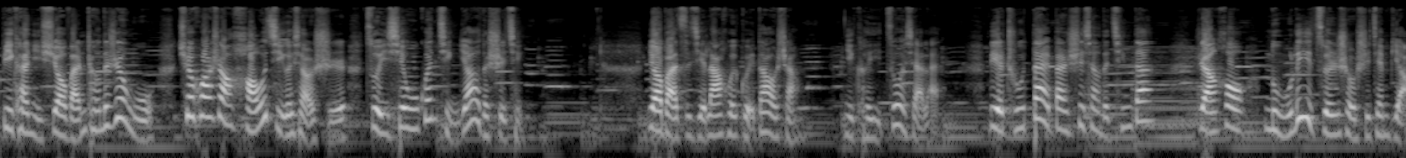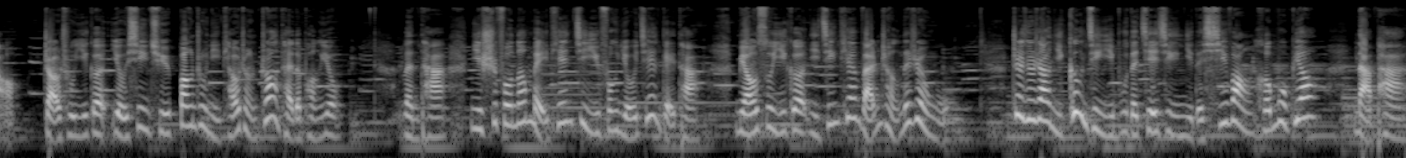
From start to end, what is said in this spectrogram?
避开你需要完成的任务，却花上好几个小时做一些无关紧要的事情。要把自己拉回轨道上，你可以坐下来，列出待办事项的清单，然后努力遵守时间表。找出一个有兴趣帮助你调整状态的朋友，问他你是否能每天寄一封邮件给他，描述一个你今天完成的任务。这就让你更进一步的接近你的希望和目标，哪怕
